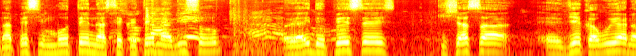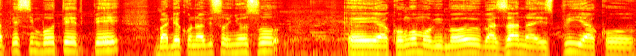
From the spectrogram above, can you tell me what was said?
napesi mbote na secrétaire na biso euh, ya idps kinshasa Eh, Vieux Kabuya napesi mbote mpe bandeko na biso nyonso eh, ya Congo mobimba oyo baza na esprit ya ko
